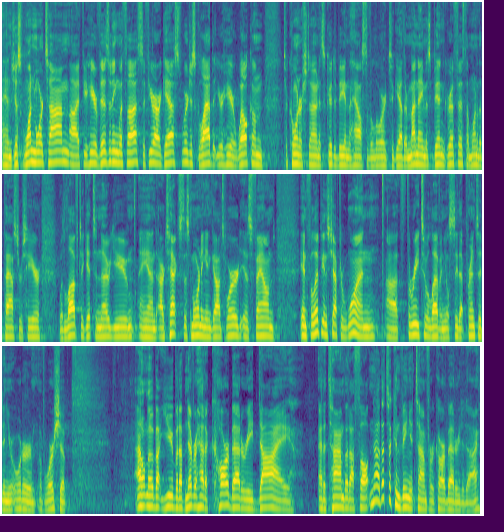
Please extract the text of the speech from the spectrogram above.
And just one more time, uh, if you're here visiting with us, if you're our guest, we're just glad that you're here. Welcome to Cornerstone. It's good to be in the house of the Lord together. My name is Ben Griffith. I'm one of the pastors here. Would love to get to know you. And our text this morning in God's Word is found in Philippians chapter 1, uh, 3 to 11. You'll see that printed in your order of worship. I don't know about you, but I've never had a car battery die at a time that I thought, no, that's a convenient time for a car battery to die.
